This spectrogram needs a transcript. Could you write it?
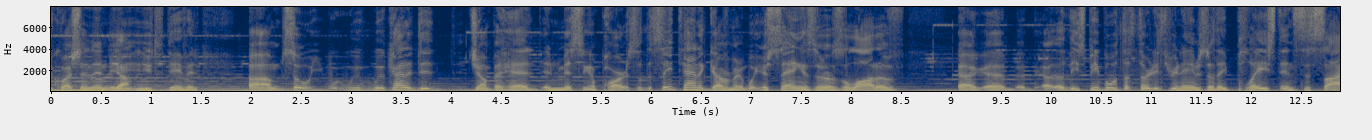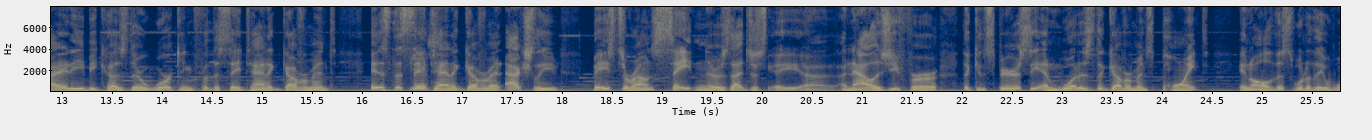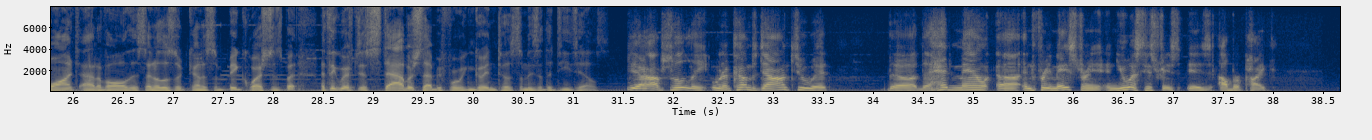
You a question, and, Yeah. you too, David. Um, so we, we kind of did jump ahead and missing a part. So the satanic government, what you're saying is there's a lot of uh, uh, these people with the 33 names. Are they placed in society because they're working for the satanic government? Is the satanic government actually based around Satan, or is that just a uh, analogy for the conspiracy? And what is the government's point? In all of this? What do they want out of all this? I know those are kind of some big questions, but I think we have to establish that before we can go into some of these other details. Yeah, absolutely. When it comes down to it, the the head man uh, in Freemasonry in U.S. history is, is Albert Pike,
